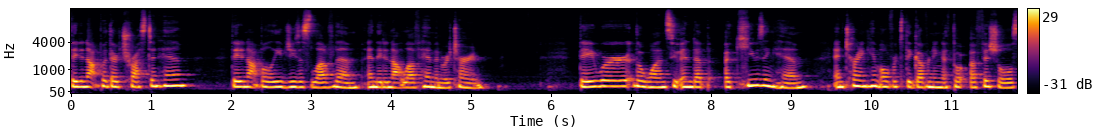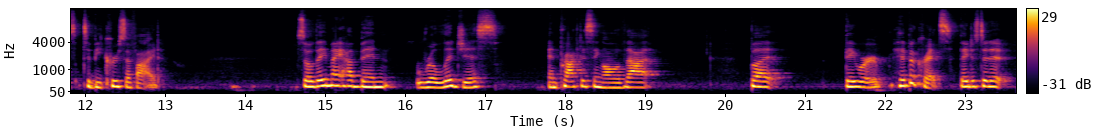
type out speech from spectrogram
They did not put their trust in him. They did not believe Jesus loved them, and they did not love him in return. They were the ones who ended up accusing him and turning him over to the governing officials to be crucified. So they might have been religious and practicing all of that, but they were hypocrites. They just did it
